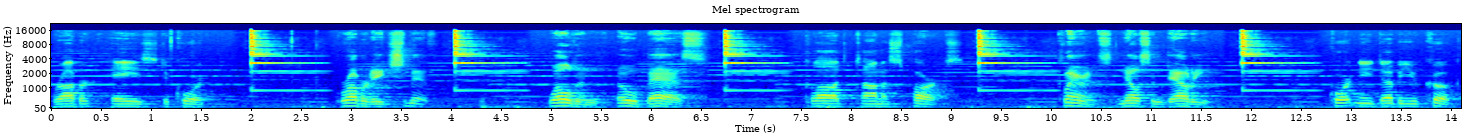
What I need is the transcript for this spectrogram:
Robert Hayes DeCourt, Robert H. Smith, Weldon O. Bass, Claude Thomas Parks, Clarence Nelson Dowdy, Courtney W. Cook,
